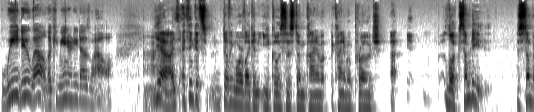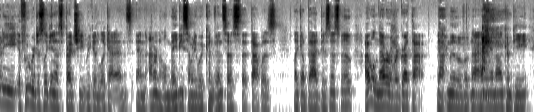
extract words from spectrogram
we do well. The community does well. Yeah, I, I think it's definitely more of like an ecosystem kind of kind of approach. Uh, look, somebody, somebody, if we were just looking at a spreadsheet, we could look at it, and, and I don't know, maybe somebody would convince us that that was like a bad business move. I will never regret that that move of not having a non compete.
